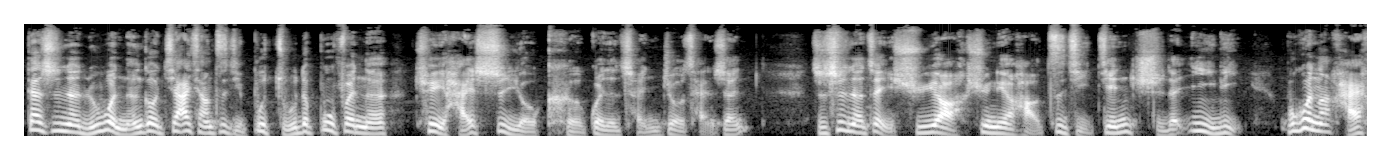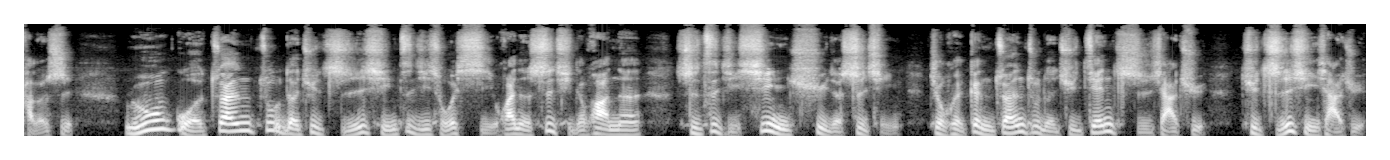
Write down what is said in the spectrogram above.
但是呢，如果能够加强自己不足的部分呢，却还是有可贵的成就产生。只是呢，这也需要训练好自己坚持的毅力。不过呢，还好的是，如果专注的去执行自己所喜欢的事情的话呢，是自己兴趣的事情，就会更专注的去坚持下去，去执行下去，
